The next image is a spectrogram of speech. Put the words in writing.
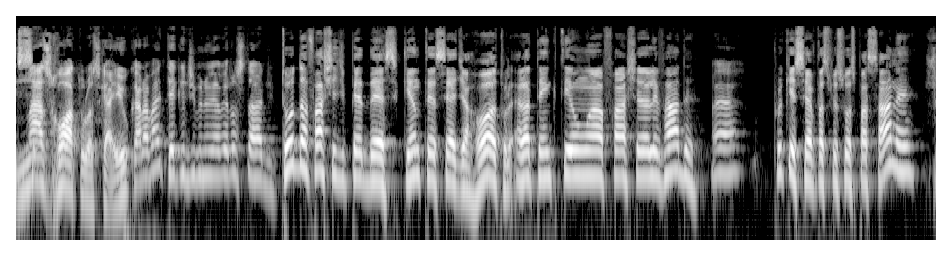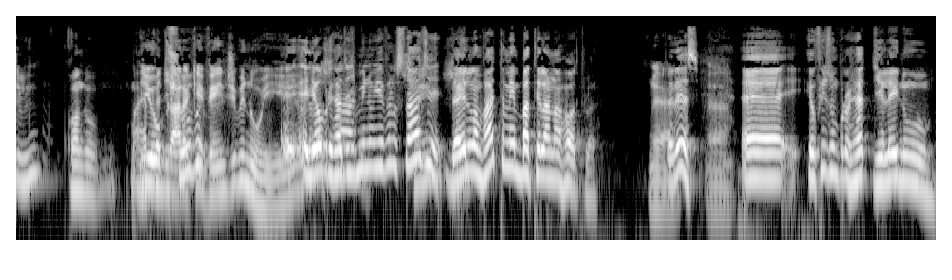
se- Nas rótulas, que aí o cara vai ter que diminuir a velocidade. toda faixa de pedestre que antecede a rótula, ela tem que ter uma faixa elevada. É, Porque serve para as pessoas passar, né? sim. Quando E o cara chuva, que vem diminui. ele é obrigado a diminuir a velocidade. Sim, Daí sim. ele não vai também bater lá na rótula. É, Entendeu? é. É, eu fiz um projeto de lei no,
